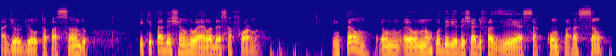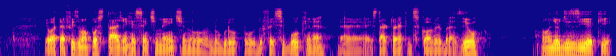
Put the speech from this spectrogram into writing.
a Giorgio está passando e que está deixando ela dessa forma. Então, eu, eu não poderia deixar de fazer essa comparação. Eu até fiz uma postagem recentemente no, no grupo do Facebook, né, é, Star Trek Discovery Brasil, onde eu dizia que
